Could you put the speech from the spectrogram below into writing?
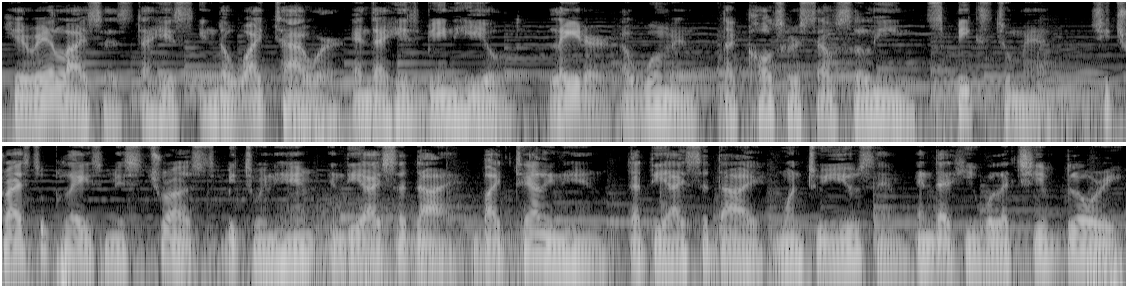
He realizes that he's in the White Tower and that he's being healed. Later, a woman that calls herself Selene speaks to Mat She tries to place mistrust between him and the Aes Sedai by telling him that the Aes Sedai want to use him and that he will achieve glory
